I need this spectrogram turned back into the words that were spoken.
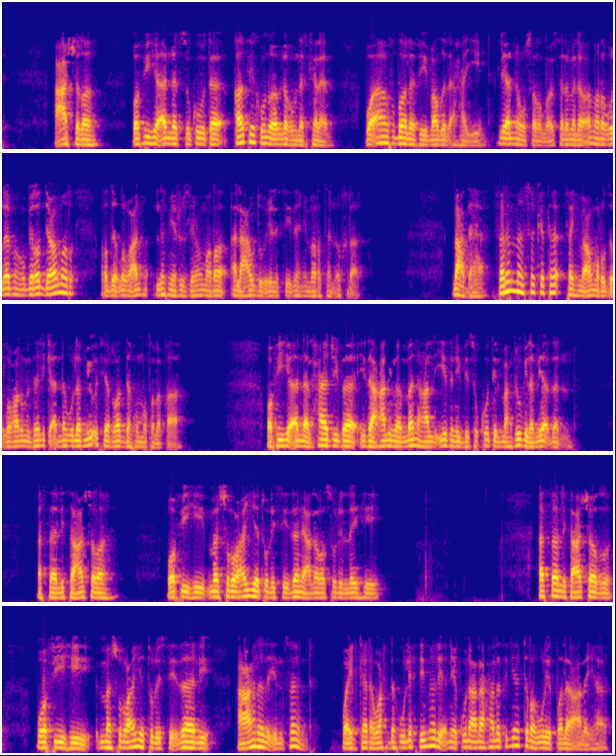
عشرة وفيه أن السكوت قد يكون أبلغ من الكلام وأفضل في بعض الأحايين لأنه صلى الله عليه وسلم لو أمر غلامه برد عمر رضي الله عنه لم يجوز لعمر العود إلى الاستئذان مرة أخرى. بعدها فلما سكت فهم عمر رضي الله عنه من ذلك أنه لم يؤثر رده مطلقا. وفيه أن الحاجب إذا علم منع الإذن بسكوت المحجوب لم يأذن. الثالثة عشرة وفيه مشروعية الاستئذان على رسول الله الثالث عشر وفيه مشروعية الاستئذان على الإنسان وإن كان وحده لاحتمال أن يكون على حالة يكره الاطلاع عليها.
